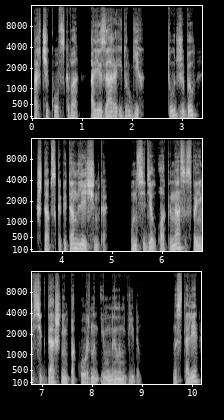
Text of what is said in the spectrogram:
Арчаковского, Ализара и других. Тут же был штабс-капитан Лещенко. Он сидел у окна со своим всегдашним покорным и унылым видом. На столе,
